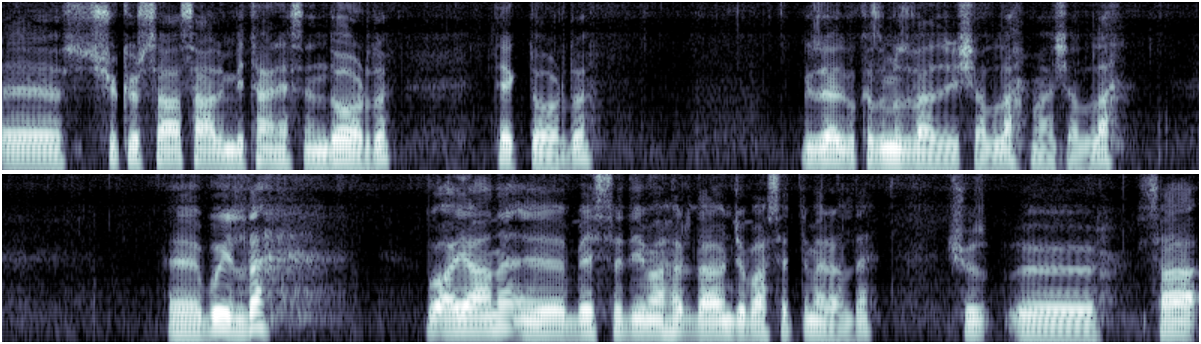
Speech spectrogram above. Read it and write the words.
e, şükür sağ salim bir tanesini doğurdu. Tek doğurdu. Güzel bir kızımız var inşallah maşallah. E, bu yılda bu ayağını e, beslediğim ahır daha önce bahsettim herhalde. Şu e, sağ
